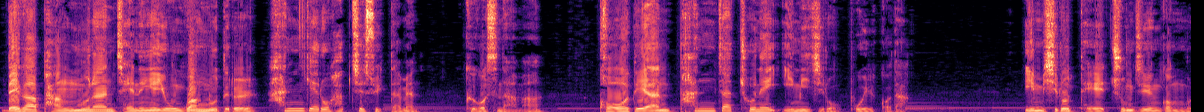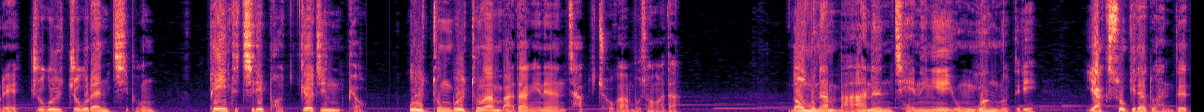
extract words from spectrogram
내가 방문한 재능의 용광로들을 한 개로 합칠 수 있다면 그것은 아마 거대한 판자촌의 이미지로 보일 거다. 임시로 대충 지은 건물의 쭈글쭈글한 지붕, 페인트 칠이 벗겨진 벽, 울퉁불퉁한 마당에는 잡초가 무성하다. 너무나 많은 재능의 용광로들이 약속이라도 한 듯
